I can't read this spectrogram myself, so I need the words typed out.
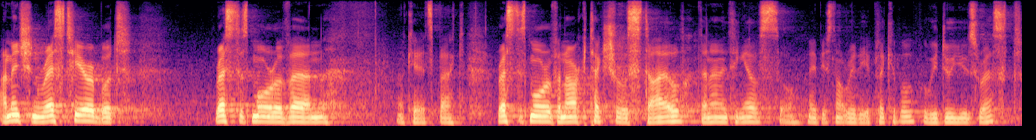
I mentioned REST here, but REST is more of an Okay, it's back. REST is more of an architectural style than anything else, so maybe it's not really applicable, but we do use REST.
